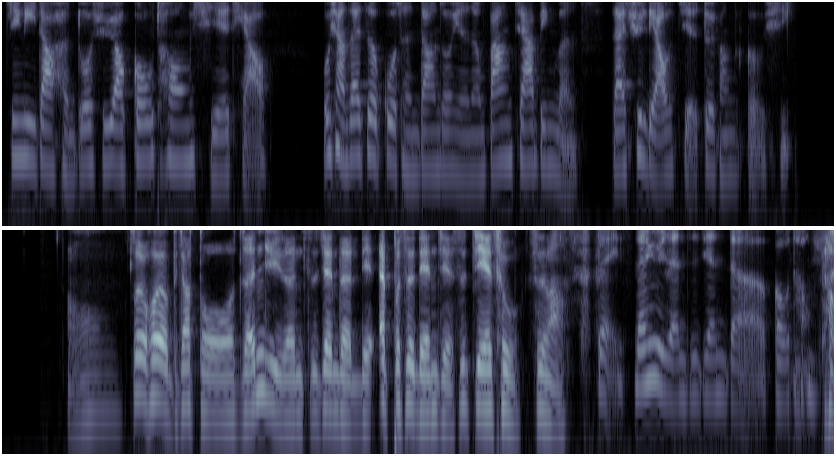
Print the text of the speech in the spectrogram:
经历到很多需要沟通协调。我想在这个过程当中，也能帮嘉宾们来去了解对方的个性。哦，所以会有比较多人与人之间的连，哎、不是连接，是接触，是吗？对人与人之间的沟通，好，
